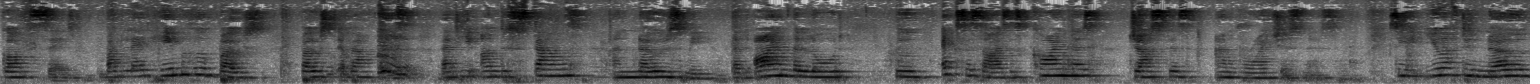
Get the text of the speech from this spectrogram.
God says, "But let him who boasts boast about this, that he understands and knows me, that I am the Lord who exercises kindness, justice, and righteousness. See, you have to know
